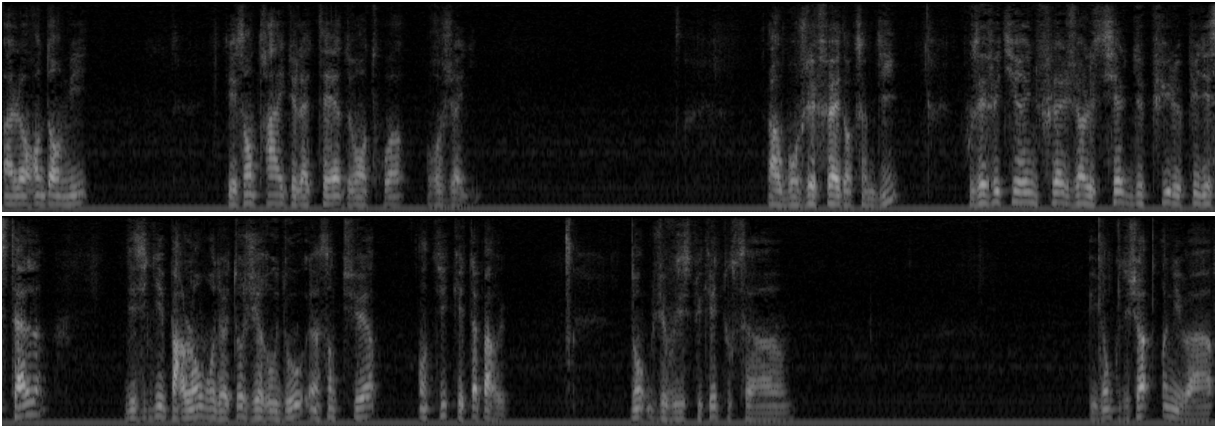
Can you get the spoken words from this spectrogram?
alors endormi des entrailles de la terre devant toi rejaillit. Alors bon, je l'ai fait, donc ça me dit, vous avez tiré une flèche vers le ciel depuis le piédestal désigné par l'ombre de la tour Gerudo et un sanctuaire antique est apparu. Donc je vais vous expliquer tout ça. Et donc déjà, on y va.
